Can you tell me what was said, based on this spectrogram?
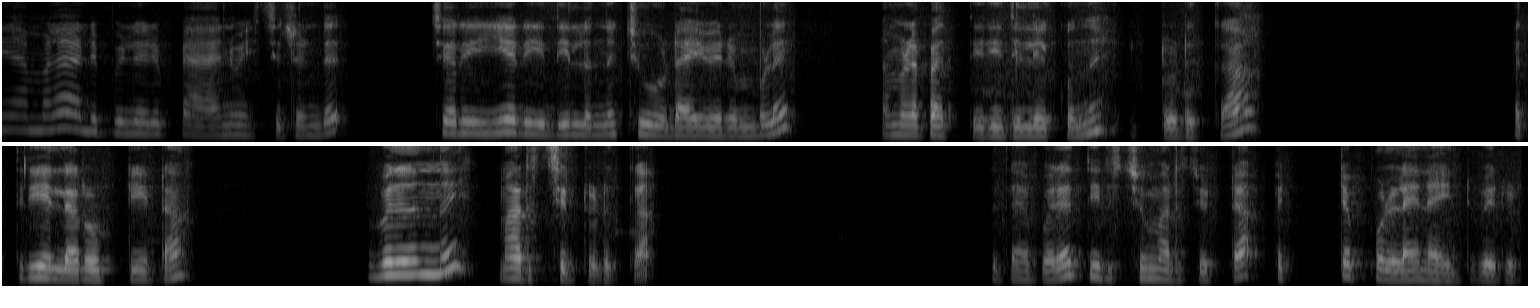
ഇനി നമ്മൾ അടുപ്പിലൊരു പാൻ വെച്ചിട്ടുണ്ട്. ചെറിയ രീതിയിലൊന്ന് ചൂടായി വരുമ്പോൾ നമ്മൾ പത്തിരി ഇതിലേക്കൊന്ന് ഇട്ട് കൊടുക്കുക പത്തിരി എല്ലാം റൊട്ടി ഇട്ടാൽ അപ്പോൾ ഇതൊന്ന് മറിച്ചിട്ട് കൊടുക്കുക ഇതേപോലെ തിരിച്ചു മറിച്ചിട്ട. ഒറ്റ പൊള്ളനായിട്ട് വരും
